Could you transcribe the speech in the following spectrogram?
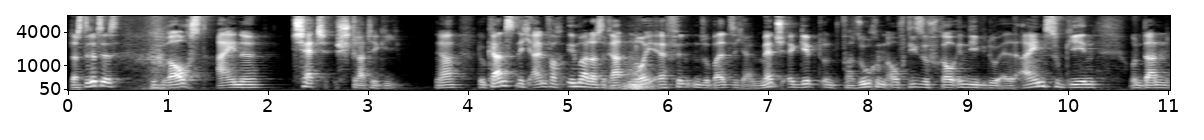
Das dritte ist, du brauchst eine Chat-Strategie. Ja, du kannst nicht einfach immer das Rad neu erfinden, sobald sich ein Match ergibt und versuchen, auf diese Frau individuell einzugehen und dann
